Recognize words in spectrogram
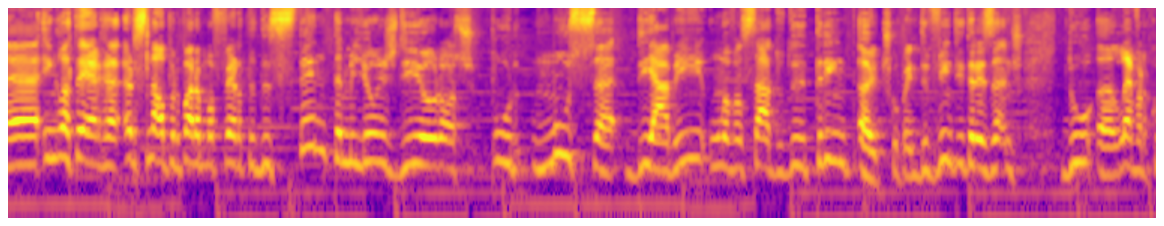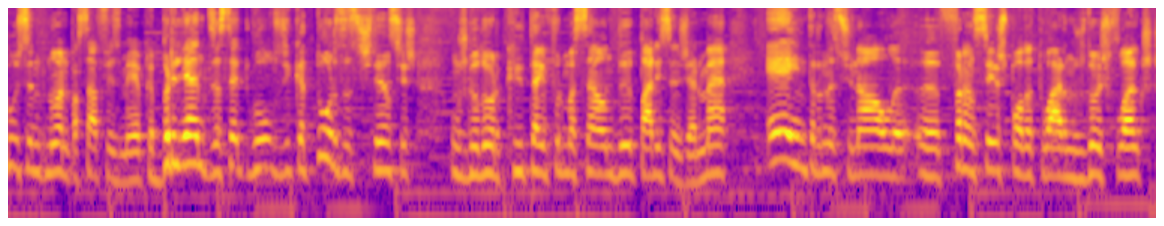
Uh, Inglaterra, Arsenal prepara uma oferta de 70 milhões de euros por Moussa Diaby, um avançado de 30, uh, desculpem, de 23 anos do uh, Leverkusen, que no ano passado fez uma época brilhante, 17 golos e 14 assistências, um jogador que tem formação de Paris Saint-Germain, é internacional uh, francês, pode atuar nos dois flancos,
